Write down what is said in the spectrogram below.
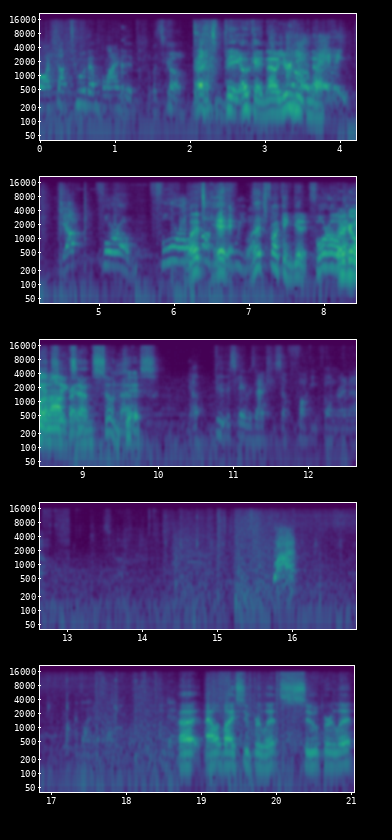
Bro, I shot two of them blinded. Let's go. That's big. Okay, now you're Oh, heating up. baby. Yep. 4-0. 4-0 Let's get it. sweep. Let's fucking get it. 4 0 They're and a going off handshake right now. sounds so nice. Yep. Dude, this game is actually so fucking fun right now. Let's go. What? Bl- I blinded myself. I'm dead. Uh, alibi super lit, super lit.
